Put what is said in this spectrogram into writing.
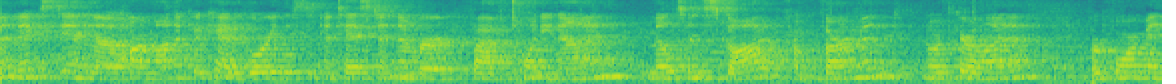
up next in the harmonica category, this is contestant number 529, Milton Scott from Thurmond, North Carolina, performing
